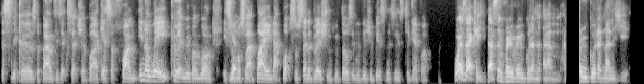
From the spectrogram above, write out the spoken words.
the Snickers, the Bounties, etc. But I guess a fun, in a way, correct me if I'm wrong, it's yep. almost like buying that box of celebrations with those individual businesses together. Well, exactly. That's a very, very good um, very good analogy.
